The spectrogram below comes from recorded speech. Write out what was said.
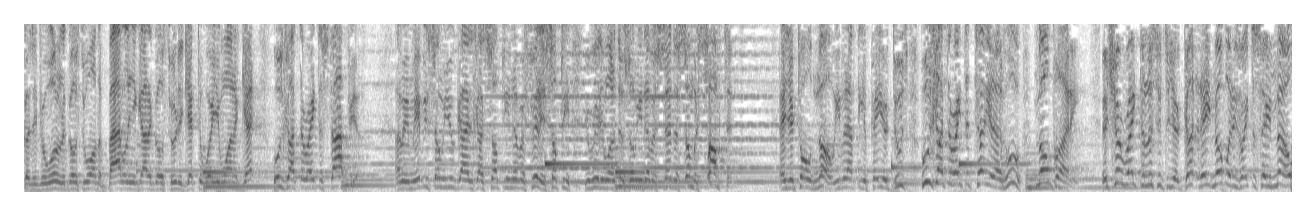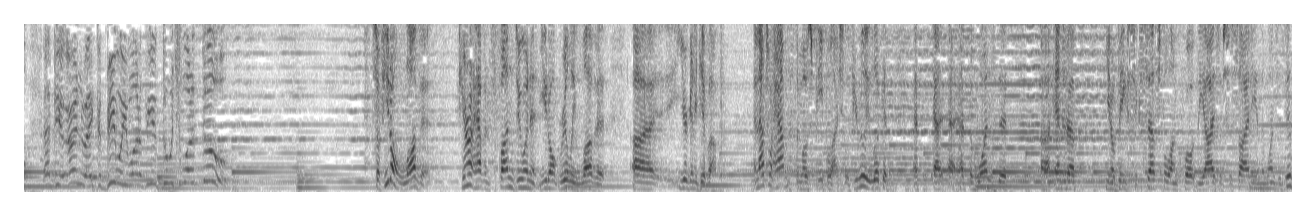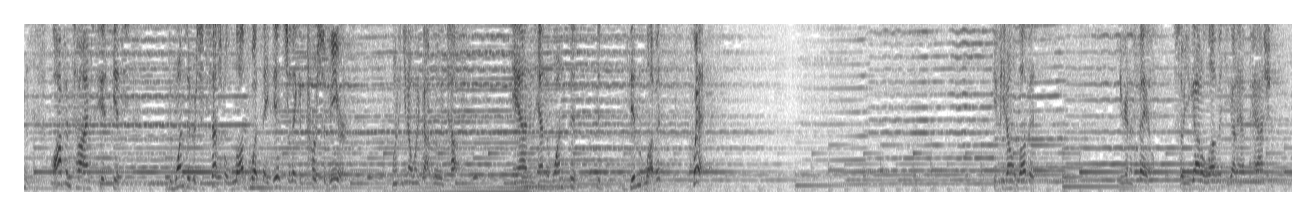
Because if you're willing to go through all the battling you got to go through to get to where you want to get, who's got the right to stop you? I mean, maybe some of you guys got something you never finished, something you really want to do, something you never said to somebody, something. And you're told no, even after you pay your dues. Who's got the right to tell you that? Who? Nobody. It's your right to listen to your gut. It ain't nobody's right to say no after you earn the right to be where you want to be and do what you want to do. So if you don't love it, if you're not having fun doing it, you don't really love it, uh, you're going to give up. And that's what happens to most people, actually. If you really look at, at, at, at the ones that uh, ended up you know, being successful, unquote, in the eyes of society and the ones that didn't, oftentimes it, it's the ones that are successful loved what they did so they could persevere when, you know, when it got really tough. And, and the ones that, that didn't love it quit. If you don't love it, you're going to fail. So you got to love it, you got to have passion.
